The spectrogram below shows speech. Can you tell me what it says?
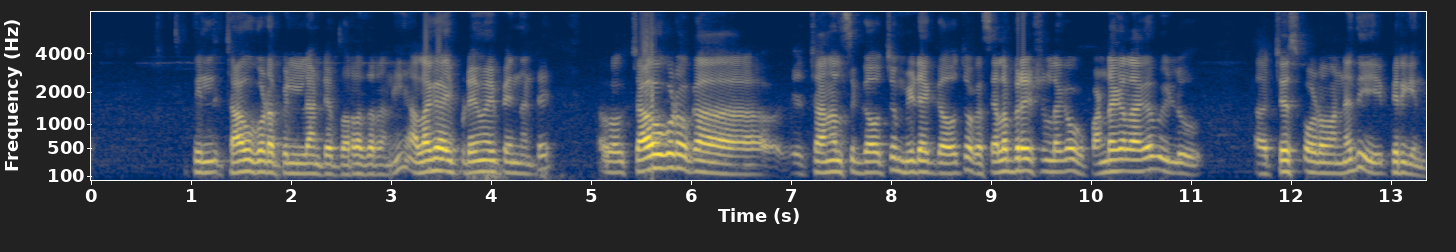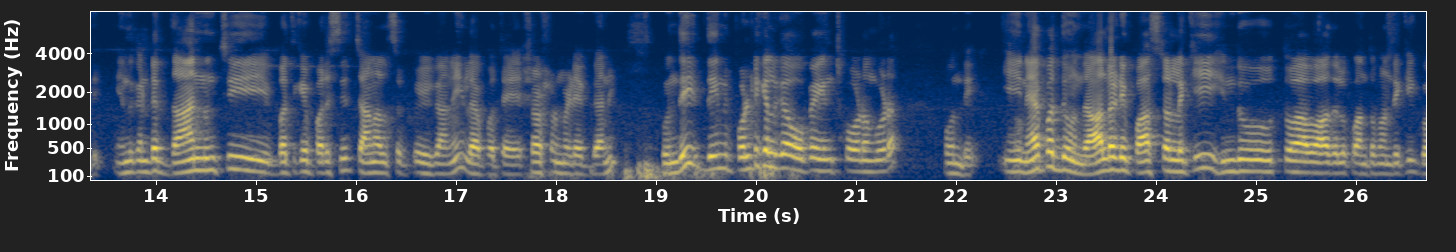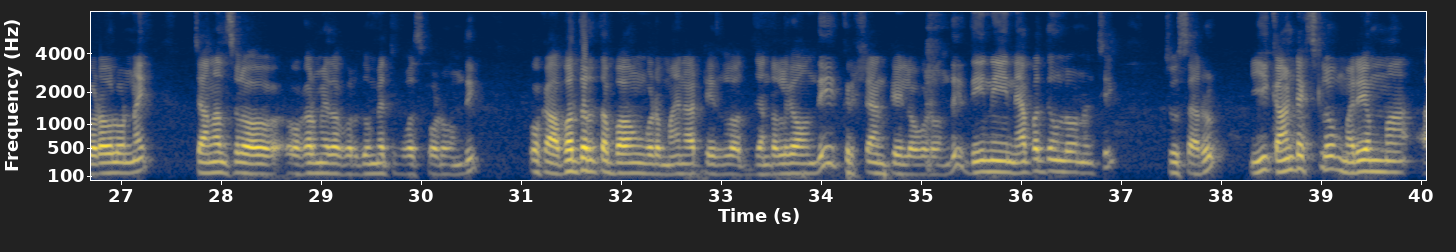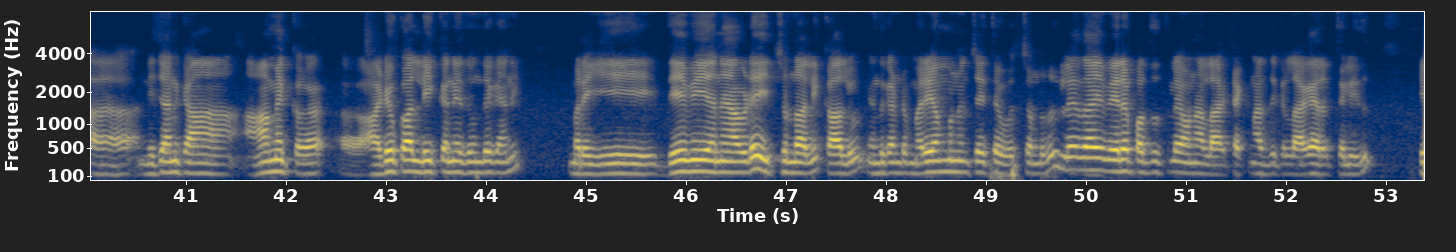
పెళ్ళి చావు కూడా పెళ్ళి లాంటి బ్రదర్ అని. అలాగా ఇప్పుడు ఏమైపోయిందంటే చావు కూడా ఒక ఛానల్స్కి కావచ్చు మీడియాకి కావచ్చు ఒక సెలబ్రేషన్ లాగా ఒక పండగలాగా వీళ్ళు చేసుకోవడం అనేది పెరిగింది. ఎందుకంటే దాని నుంచి బతికే పరిస్థితి ఛానల్స్కి కానీ లేకపోతే సోషల్ మీడియాకి కానీ ఉంది. దీన్ని పొలిటికల్గా ఉపయోగించుకోవడం కూడా ఉంది. ఈ నేపథ్యం ఉంది. ఆల్రెడీ పాస్టర్లకి హిందుత్వవాదులు కొంతమందికి గొడవలు ఉన్నాయి. ఛానల్స్లో ఒకరి మీద ఒకరు దుమ్మెత్తి పోసుకోవడం ఉంది. ఒక అభద్రత భావం కూడా మైనార్టీలో జనరల్గా ఉంది. క్రిస్టియానిటీలో కూడా ఉంది. దీని నేపథ్యంలో నుంచి చూశారు. ఈ కాంటెక్స్లో మరియమ్మ నిజానికి ఆమె ఆడియో కాల్ లీక్ అనేది ఉంది కానీ మరి ఈ దేవి అనే ఆవిడే ఇచ్చుండాలి కాలు. ఎందుకంటే మరియమ్మ నుంచి అయితే వచ్చి ఉండదు లేదా వేరే పద్ధతిలో ఏమన్నా లా టెక్నాలజికల్ లాగారో తెలియదు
